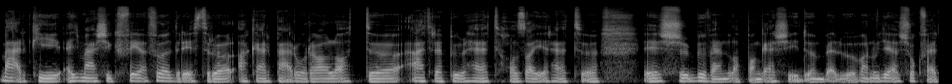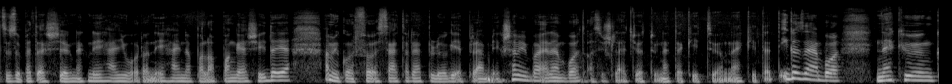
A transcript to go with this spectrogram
Bárki egy másik fél, földrészről akár pár óra alatt átrepülhet, hazaérhet, és bőven lappangási időn belül van. Ugye sok fertőző betegségnek néhány óra, néhány nap a lappangási ideje, amikor felszállt a repülőgépre, még semmi baj nem volt, az is lehet, hogy a tünetek itt jönnek ki. Tehát igazából nekünk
